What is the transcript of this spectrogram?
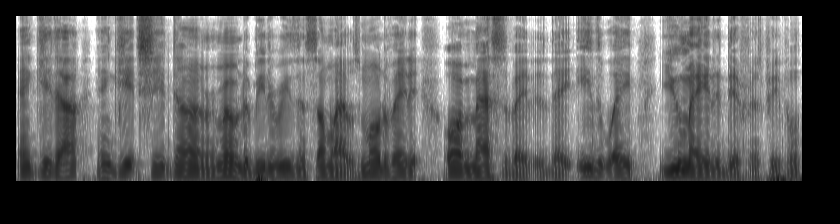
and get out and get shit done. Remember to be the reason somebody was motivated or masturbated today. Either way, you made a difference, people.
